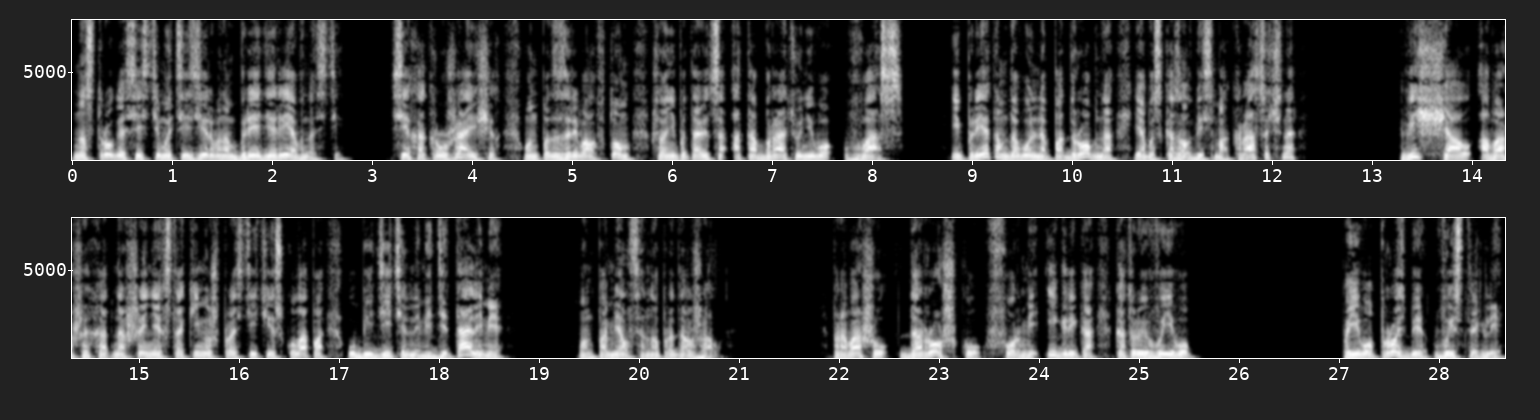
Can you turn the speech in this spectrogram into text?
на строго систематизированном бреде ревности. Всех окружающих он подозревал в том, что они пытаются отобрать у него вас, и при этом довольно подробно, я бы сказал, весьма красочно, вещал о ваших отношениях с такими уж, простите, из кулапа, убедительными деталями. Он помялся, но продолжал. Про вашу дорожку в форме Y, которую вы его по его просьбе выстригли.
